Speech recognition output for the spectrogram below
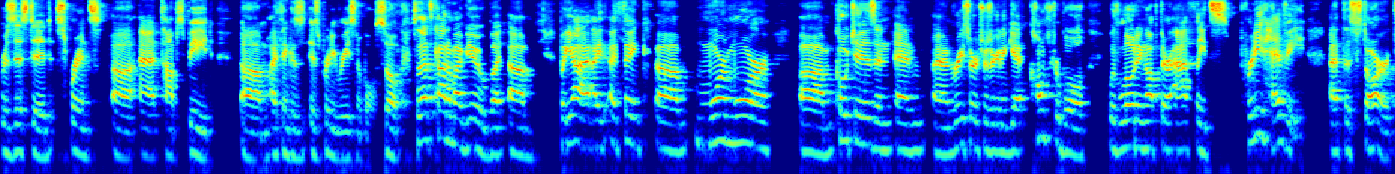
resisted sprints uh, at top speed um, I think is, is pretty reasonable. So so that's kind of my view. But um, but yeah, I, I think um, more and more um, coaches and, and, and researchers are going to get comfortable with loading up their athletes pretty heavy at the start.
